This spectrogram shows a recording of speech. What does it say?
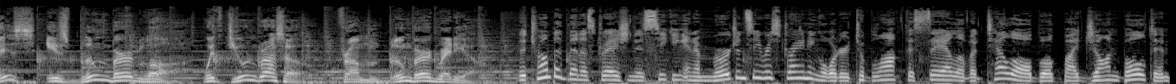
This is Bloomberg Law with June Grosso from Bloomberg Radio. The Trump administration is seeking an emergency restraining order to block the sale of a tell all book by John Bolton,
